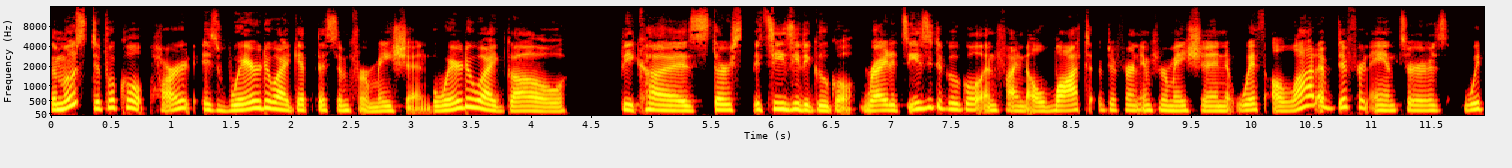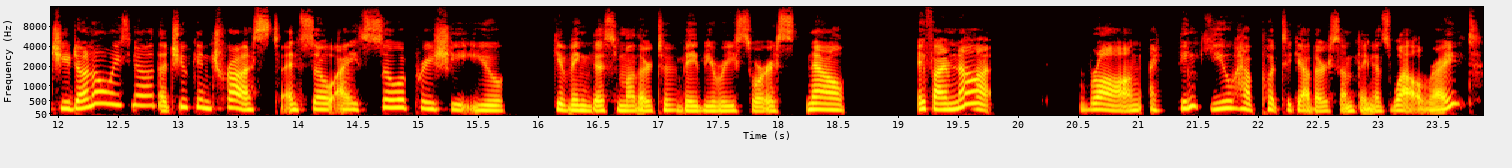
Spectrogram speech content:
the most difficult part is where do I get this information? Where do I go? Because there's, it's easy to Google, right? It's easy to Google and find a lot of different information with a lot of different answers, which you don't always know that you can trust. And so I so appreciate you giving this mother to baby resource. Now, if I'm not wrong, I think you have put together something as well, right?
